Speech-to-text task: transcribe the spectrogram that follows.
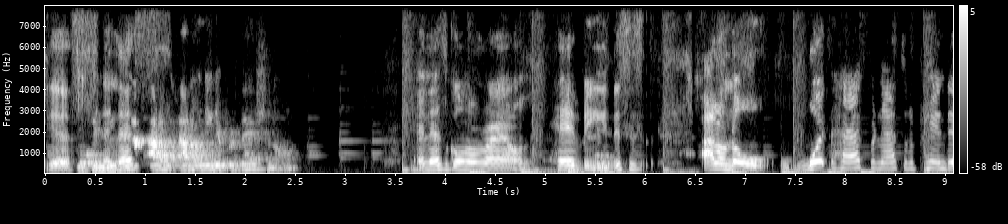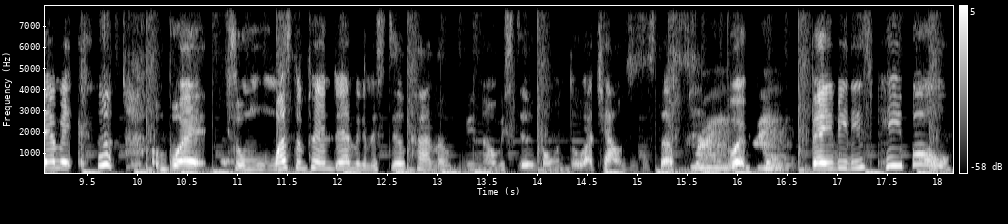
Yes, and that's I don't I don't need a professional. And that's going around heavy. This is I don't know what happened after the pandemic, but so once the pandemic and it's still kind of, you know, we still going through our challenges and stuff. Right. But right. baby, these people,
